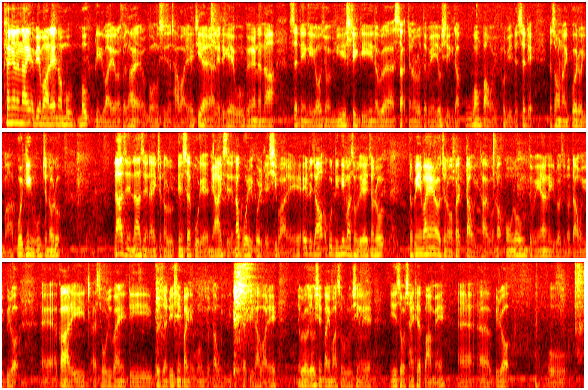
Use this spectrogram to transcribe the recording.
ခန်းခန်းနာနာရဲ့အပြင်မှာလည်းတော့မုတ်မုတ်တွေတော့ရောကစားရအကုန်လုံးစီစဉ်ထားပါတယ်ကြည့်ရရလဲတကယ်ကိုခန်းခန်းနာနာ setting တွေရောကျွန်တော်မီး state တွေနောက်ပြီးတော့ဆက်ကျွန်တော်တို့တပင်ရုပ်ရှင်ကတာပူပေါင်းပါဝင်ဖွပြတဲ့ဆက်တဲ့သဆောင်တိုင်းပွဲတော်ကြီးမှာပွဲခင်းကိုကျွန်တော်တို့လာစဉ်လာစဉ်တိုင်းကျွန်တော်တို့တင်ဆက်ဖို့တယ်အများကြီးစီစဉ်နောက်ပွဲတွေပွဲတွေလည်းရှိပါတယ်အဲ့ဒါကြောင့်အခုဒီနေ့မှာဆိုလေကျွန်တော်တို့တပင်ပိုင်းကတော့ကျွန်တော်ဘက်တာဝန်ယူထားပြီပေါ့နော်အကုန်လုံးတပင်ကနေပြီးတော့ကျွန်တော်တာဝန်ယူပြီးတော့အဲအကားတွေ story ပိုင်းဒီ presentation ပိုင်းတွေအကုန်လုံးကျွန်တော်တာဝန်ယူပြီးဆက်ပေးထားပါတယ် တို့တော့ရုပ်ရှင်ပိုင်းမှာဆိုလို့ရှိရင်လည်းရေးစောဆိုင်ထက်ပါမယ်အဲအဲပြီးတော့ဟို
